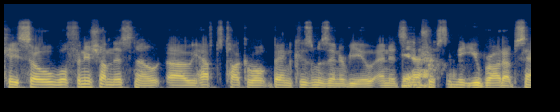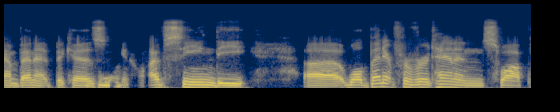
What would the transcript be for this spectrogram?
Okay, so we'll finish on this note. Uh, we have to talk about Ben Kuzma's interview. And it's yeah. interesting that you brought up Sam Bennett because, mm-hmm. you know, I've seen the uh, well, Bennett for Virtanen swap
